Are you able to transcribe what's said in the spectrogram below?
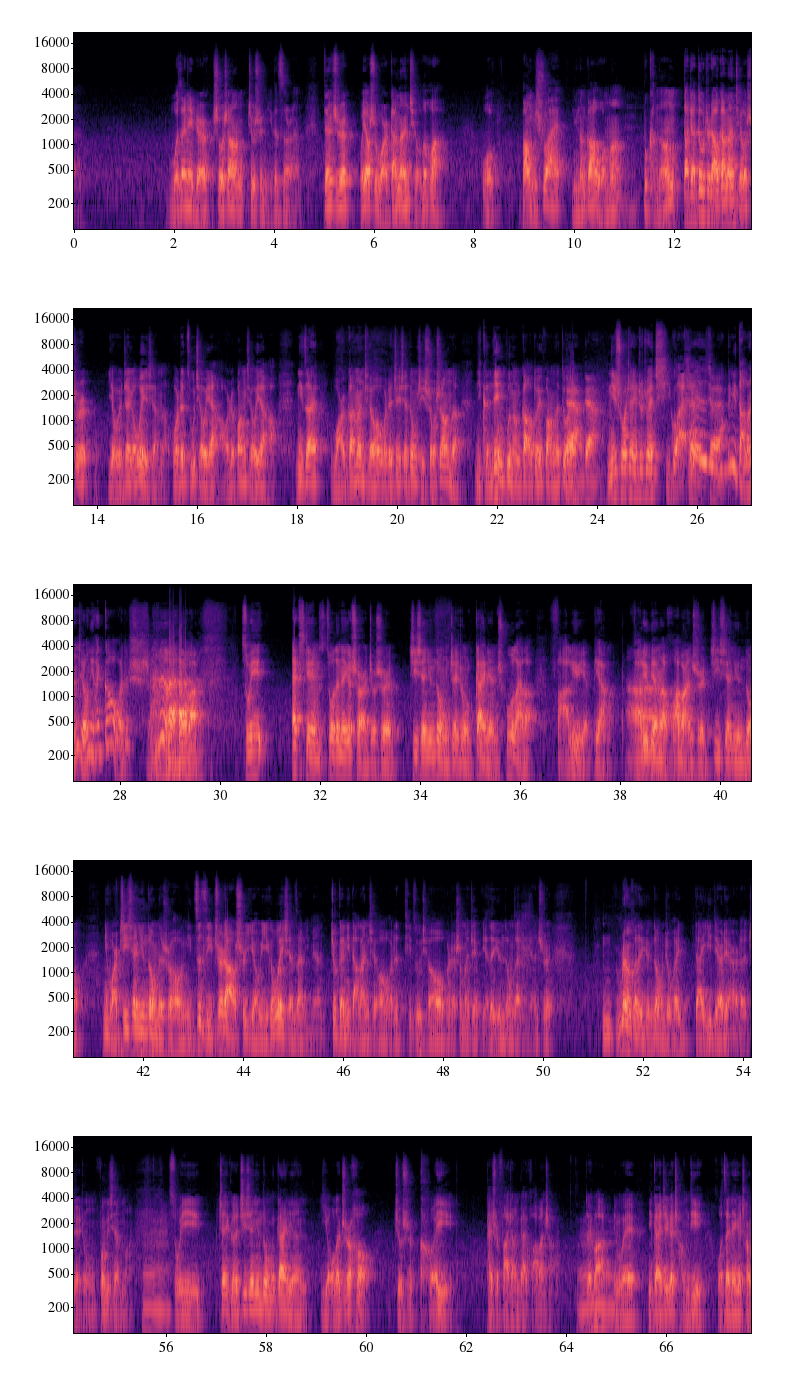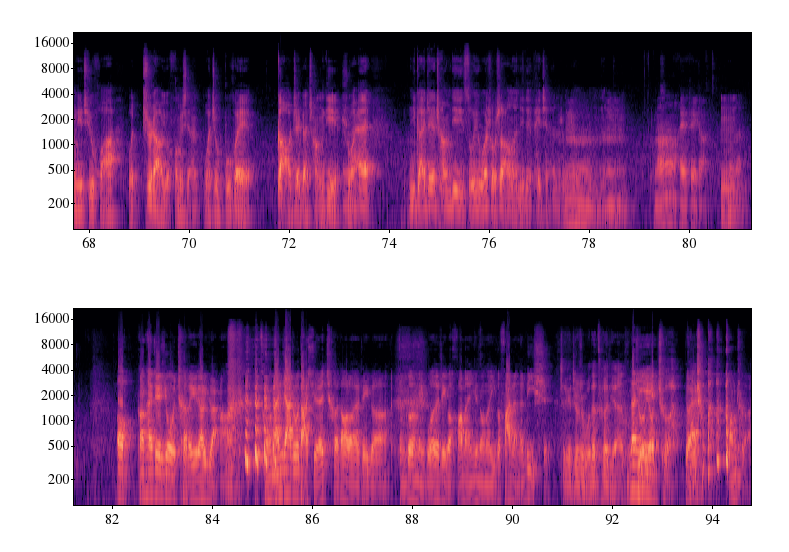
我在那边受伤就是你的责任。但是我要是玩橄榄球的话，我帮你摔，你能告我吗？不可能。大家都知道橄榄球是有这个危险的，或者足球也好，或者棒球也好，你在玩橄榄球或者这些东西受伤的，你肯定不能告对方的，对啊，对啊。你说这就觉得奇怪，哎，我跟你打篮球，你还告我，这什么呀，对吧？所以 X Games 做的那个事儿，就是极限运动这种概念出来了，法律也变了，法律变了，滑板是极限运动。你玩极限运动的时候，你自己知道是有一个危险在里面，就跟你打篮球或者踢足球或者什么这别的运动在里面是，嗯，任何的运动就会带一点点的这种风险嘛。嗯，所以这个极限运动的概念有了之后，就是可以开始发展盖滑板场，对吧？因为你盖这个场地，我在那个场地去滑。我知道有风险，我就不会告这个场地说：“哎，你改这个场地，所以我受伤了，你得赔钱。”是不是？嗯嗯，哦，还有这个，嗯，哦，刚才这就扯得有点远啊，从南加州大学扯到了这个整个美国的这个滑板运动的一个发展的历史。这个就是我的特点，那就要扯，对，扯，狂扯。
